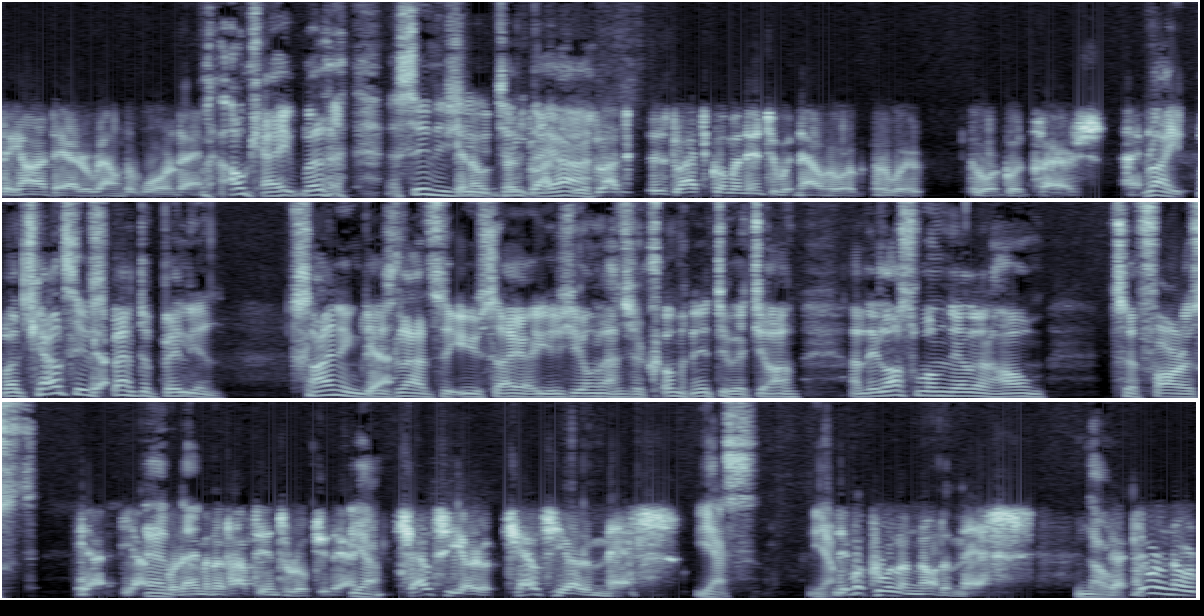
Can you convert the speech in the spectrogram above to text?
They are there around the world, Then. Okay, well, as soon as you, You know, think there's they lads, are, there's, lads, there's lads coming into it now who are, who are, who are good players. Eamon. right? Well, Chelsea have Yeah. spent a billion signing these Yeah. lads that you say are these young lads are coming into it, John, and they lost one 0 at home to Forest. Yeah, yeah. Um, but Eamon, I'd have to interrupt you there. Yeah. Chelsea are Chelsea are a mess. Yes, yeah, Liverpool are not a mess. No, Liverpool,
